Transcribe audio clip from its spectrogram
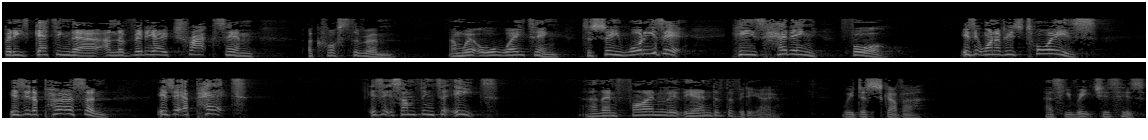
but he's getting there, and the video tracks him across the room. And we're all waiting to see what is it he's heading for. Is it one of his toys? Is it a person? Is it a pet? Is it something to eat? And then finally, at the end of the video, we discover as he reaches his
